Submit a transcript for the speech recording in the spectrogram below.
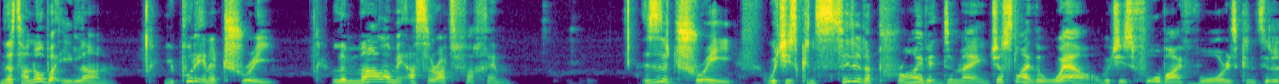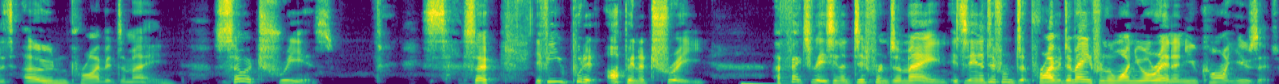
Natanoba Ilan, you put it in a tree, Lemala mi asarat fachim. This is a tree which is considered a private domain, just like the well, which is four by four, is considered its own private domain. So a tree is. So, if you put it up in a tree, effectively it's in a different domain. It's in a different private domain from the one you're in, and you can't use it.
